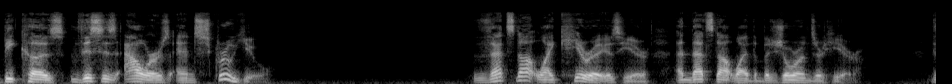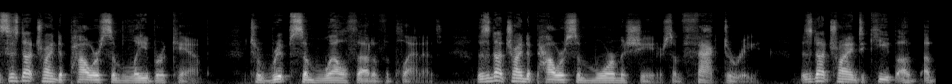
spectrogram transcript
because this is ours and screw you. That's not why Kira is here, and that's not why the Bajorans are here. This is not trying to power some labor camp, to rip some wealth out of the planet. This is not trying to power some war machine or some factory. This is not trying to keep a, a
